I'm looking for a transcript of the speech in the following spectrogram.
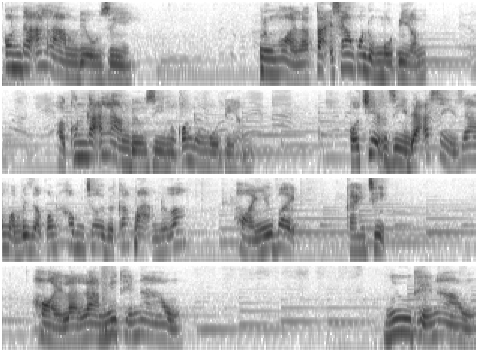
Con đã làm điều gì? Đừng hỏi là tại sao con được một điểm. Hỏi con đã làm điều gì mà con được một điểm. Có chuyện gì đã xảy ra mà bây giờ con không chơi với các bạn nữa? Hỏi như vậy, các anh chị. Hỏi là làm như thế nào? Như thế nào?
